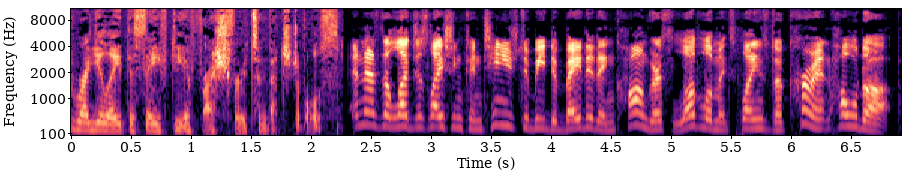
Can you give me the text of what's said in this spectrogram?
to regulate the safety of fresh fruits and vegetables. And as the legislation continues to be debated in Congress, Ludlam explains the current holdup.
